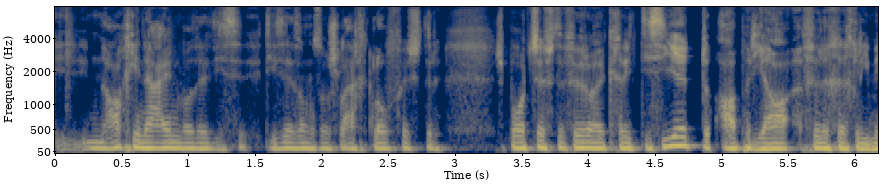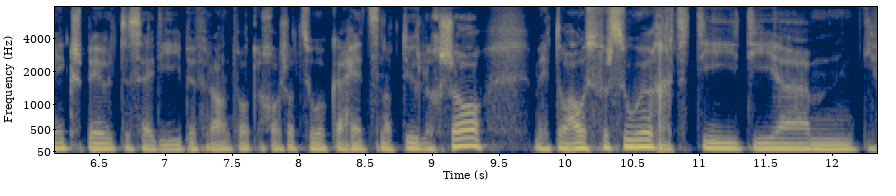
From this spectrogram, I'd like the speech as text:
im Nachhinein, wo die, die Saison so schlecht gelaufen ist, der Sportchef dafür auch kritisiert. Aber ja, vielleicht ein bisschen mitgespielt, das hat die IBE verantwortlich auch schon zugegeben, hat es natürlich schon. Man hat auch alles versucht, die, die, ähm, die,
